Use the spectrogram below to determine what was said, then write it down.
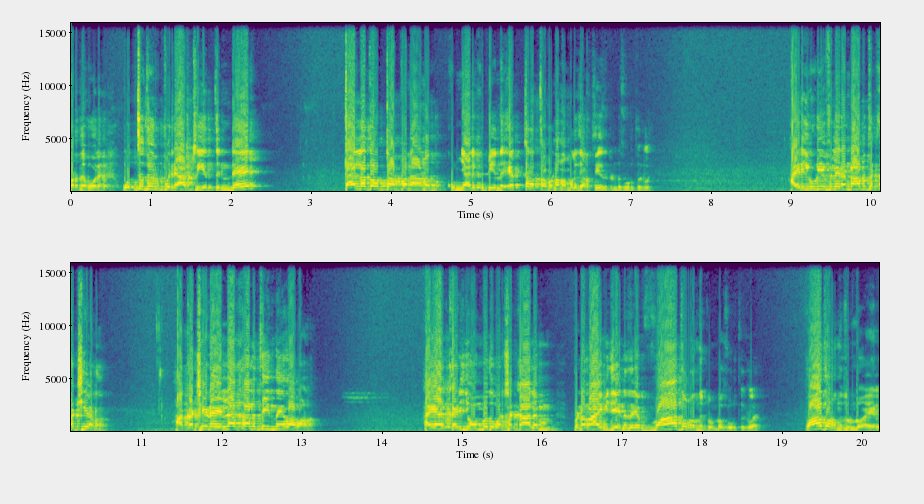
പറഞ്ഞ പോലെ ഒത്തുതീർപ്പ് രാഷ്ട്രീയത്തിന്റെ തലതൊട്ടപ്പനാണ് കുഞ്ഞാലിക്കുട്ടി എന്ന് എത്ര തവണ നമ്മൾ ചർച്ച ചെയ്തിട്ടുണ്ട് സുഹൃത്തുക്കൾ അതിൽ യു ഡി എഫിലെ രണ്ടാമത്തെ കക്ഷിയാണ്. ആ കക്ഷിയുടെ എല്ലാ കാലത്തെയും നേതാവാണ്. അയാൾ കഴിഞ്ഞ ഒമ്പത് വർഷക്കാലം പിണറായി വിജയനെതിരെ വാ തുറന്നിട്ടുണ്ടോ സുഹൃത്തുക്കളെ? വാ തുറന്നിട്ടുണ്ടോ അയാൾ?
